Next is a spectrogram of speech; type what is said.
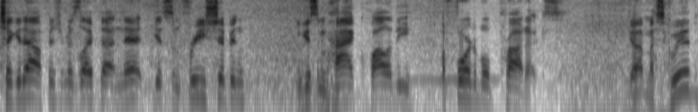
check it out, fishermanslife.net, get some free shipping and get some high quality, affordable products. Got my squid.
